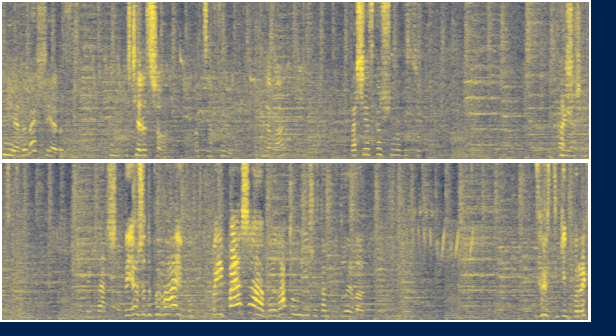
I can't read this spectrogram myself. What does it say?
Ні, давай ще раз. Ще раз що? Оце фу. Давай. Перше я скажу, що вона без цукру. Ти А я перша. що Ти перша. Та я вже допиваю. Ти перша, бо раптом мені щось там підлила. Зараз такий брик.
